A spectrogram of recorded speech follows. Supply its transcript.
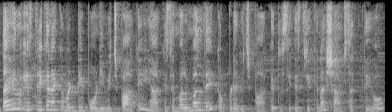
ਦਹੀਂ ਨੂੰ ਇਸ ਤਰੀਕੇ ਨਾਲ ਇੱਕ ਵੱਡੀ ਪੌੜੀ ਵਿੱਚ ਪਾ ਕੇ ਜਾਂ ਕਿਸੇ ਮਲਮਲ ਦੇ ਕੱਪੜੇ ਵਿੱਚ ਪਾ ਕੇ ਤੁਸੀਂ ਇਸ ਤਰੀਕੇ ਨਾਲ ਛਾਂਟ ਸਕਦੇ ਹੋ।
